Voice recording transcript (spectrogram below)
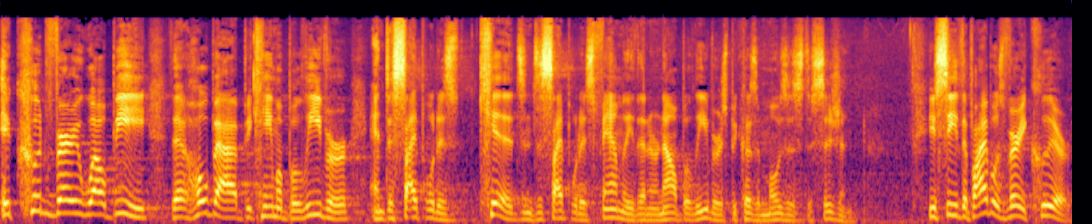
it could very well be that Hobab became a believer and discipled his kids and discipled his family that are now believers because of Moses' decision. You see, the Bible is very clear.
